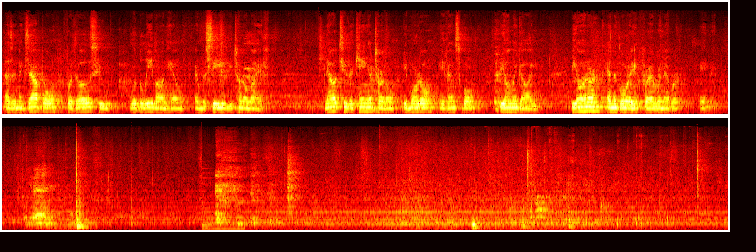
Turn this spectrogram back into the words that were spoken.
as an example for those who would believe on him and receive eternal life. Now to the King eternal, immortal, invincible, the only God, the honor and the glory forever and ever. Amen. Amen.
